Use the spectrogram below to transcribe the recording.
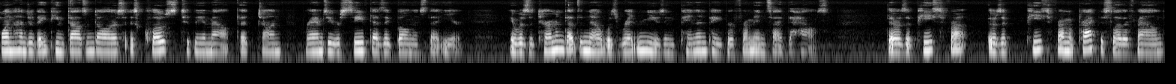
$118,000 is close to the amount that John Ramsey received as a bonus that year. It was determined that the note was written using pen and paper from inside the house. There was a piece from there was a piece from a practice letter found,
